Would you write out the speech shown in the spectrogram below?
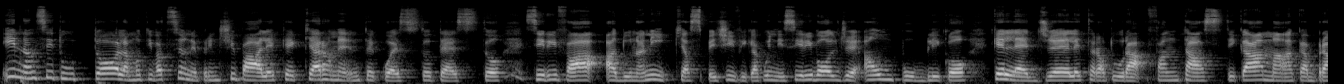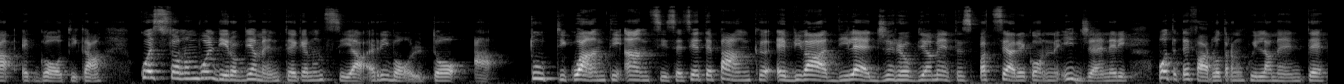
Innanzitutto la motivazione principale è che chiaramente questo testo si rifà ad una nicchia specifica, quindi si rivolge a un pubblico che legge letteratura fantastica, macabra e gotica. Questo non vuol dire ovviamente che non sia rivolto a tutti quanti, anzi se siete punk e vi va di leggere ovviamente spaziare con i generi, potete farlo tranquillamente.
